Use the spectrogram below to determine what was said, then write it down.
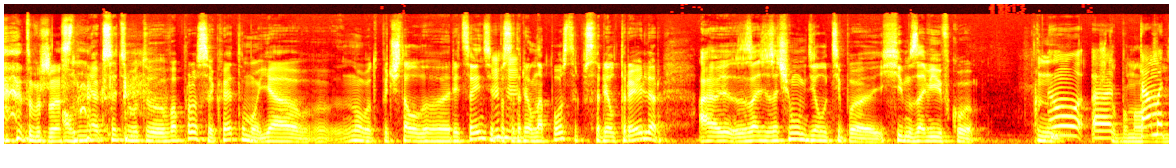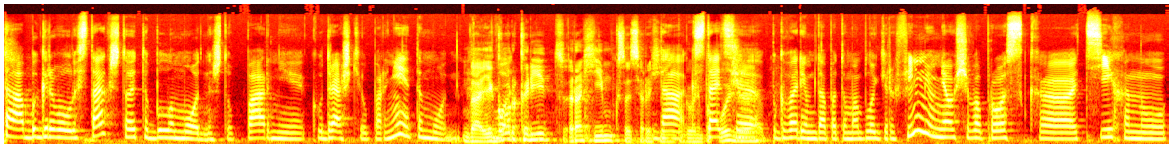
это А у ужасно. меня, кстати, вот э, вопросы к этому. Я, ну вот, почитал рецензии, посмотрел на постер, посмотрел трейлер. А за- зачем им делать, типа, химзавивку? М, Ну, э, чтобы там это обыгрывалось так, что это было модно, что парни, кудряшки у парней это модно. Да, Егор Вот. Крид, Рахим, кстати, Рахим, Да, поговорим кстати, попозже. поговорим, да, потом о блогерах в фильме. У меня вообще вопрос к Тихону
